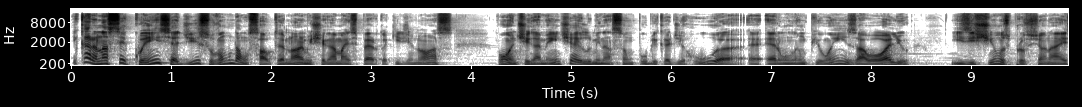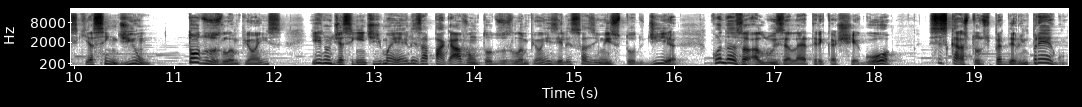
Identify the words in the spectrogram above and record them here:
E cara, na sequência disso, vamos dar um salto enorme e chegar mais perto aqui de nós. Bom, antigamente a iluminação pública de rua é, eram lampiões a óleo existiam os profissionais que acendiam todos os lampiões e no dia seguinte de manhã eles apagavam todos os lampiões e eles faziam isso todo dia. Quando a luz elétrica chegou, esses caras todos perderam emprego.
